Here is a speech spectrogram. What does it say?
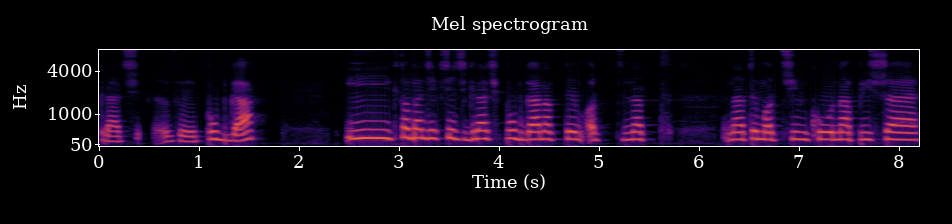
grać w PUBG'a. I kto będzie chcieć grać w PUBG'a nad tym, nad, na tym odcinku napisze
